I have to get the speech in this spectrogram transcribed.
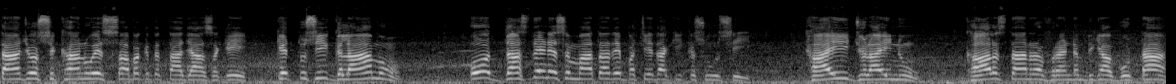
ਤਾਂ ਜੋ ਸਿੱਖਾਂ ਨੂੰ ਇਹ ਸਬਕ ਦਿੱਤਾ ਜਾ ਸਕੇ ਕਿ ਤੁਸੀਂ ਗੁਲਾਮ ਹੋ। ਉਹ ਦੱਸ ਦੇਣ ਇਸ ਮਾਤਾ ਦੇ ਬੱਚੇ ਦਾ ਕੀ ਕਸੂਰ ਸੀ। 28 ਜੁਲਾਈ ਨੂੰ ਖਾਲਿਸਤਾਨ ਰੈਫਰੈਂਡਮ ਦੀਆਂ ਵੋਟਾਂ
